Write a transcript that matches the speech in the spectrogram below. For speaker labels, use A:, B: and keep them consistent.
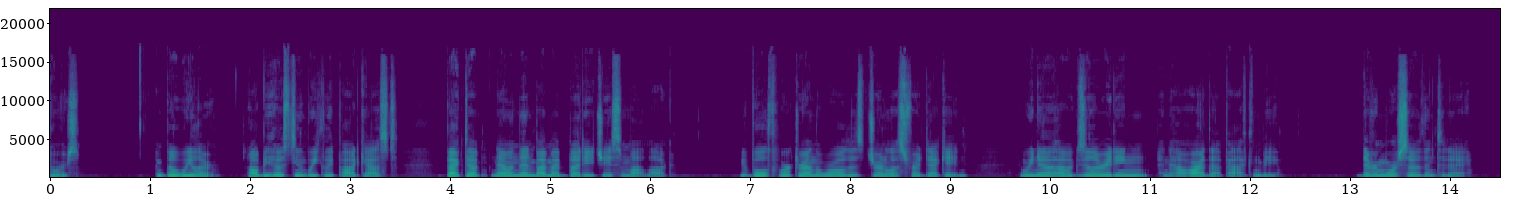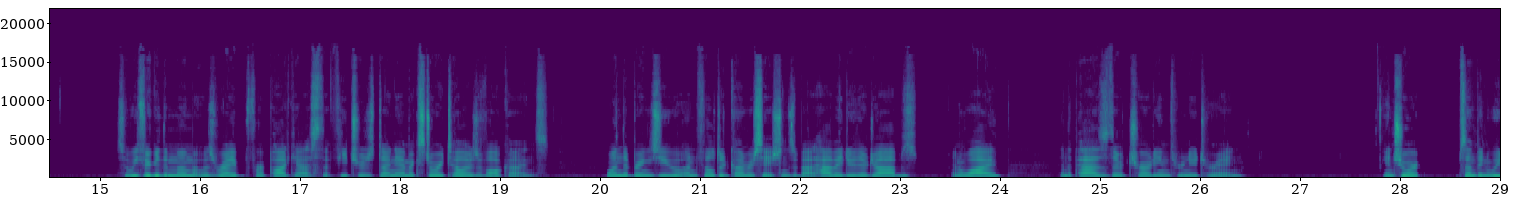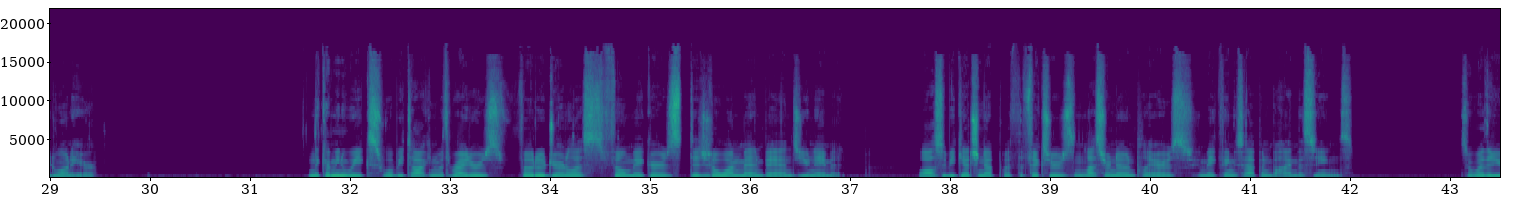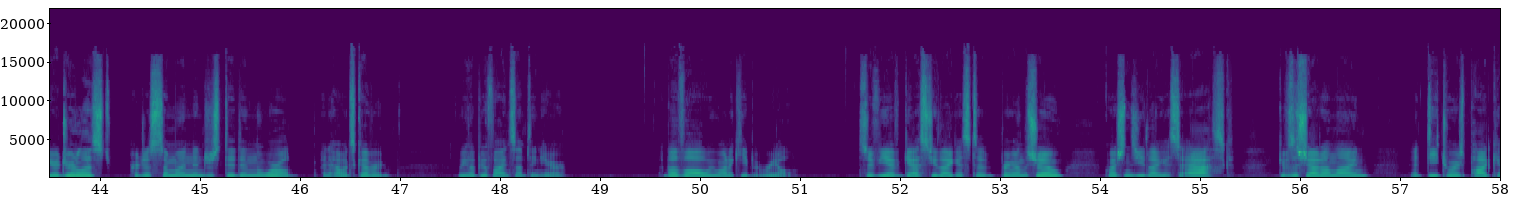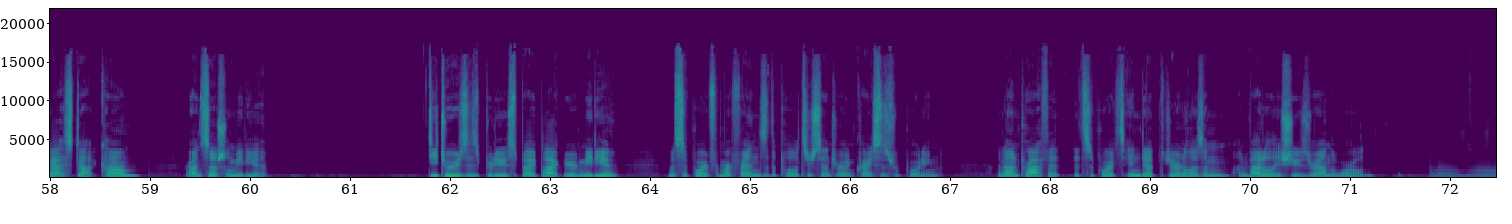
A: I'm Bill Wheeler, I'll be hosting the weekly podcast, backed up now and then by my buddy, Jason Motlagh. We've both worked around the world as journalists for a decade, and we know how exhilarating and how hard that path can be. Never more so than today. So we figured the moment was ripe for a podcast that features dynamic storytellers of all kinds, one that brings you unfiltered conversations about how they do their jobs and why, and the paths they're charting through new terrain. In short, something we'd want to hear. In the coming weeks, we'll be talking with writers, photojournalists, filmmakers, digital one man bands, you name it. We'll also be catching up with the fixers and lesser known players who make things happen behind the scenes. So, whether you're a journalist or just someone interested in the world and how it's covered, we hope you'll find something here. Above all, we want to keep it real. So, if you have guests you'd like us to bring on the show, questions you'd like us to ask, give us a shout online at detourspodcast.com or on social media. Detours is produced by Blackbeard Media with support from our friends at the Pulitzer Center on Crisis Reporting, a nonprofit that supports in depth journalism on vital issues around the world.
